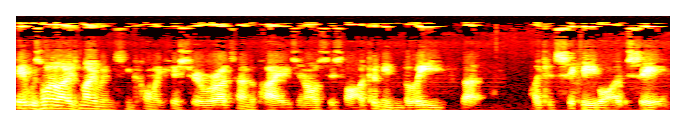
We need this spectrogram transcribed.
it was one of those moments in comic history where I turned the page and I was just like, I couldn't even believe that I could see what I was seeing.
